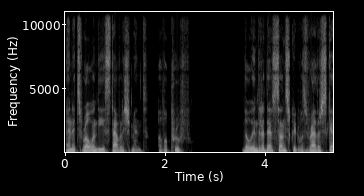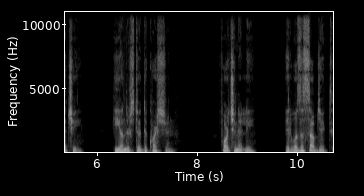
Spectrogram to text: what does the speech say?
and its role in the establishment of a proof. Though Indradev's Sanskrit was rather sketchy, he understood the question. Fortunately, it was a subject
